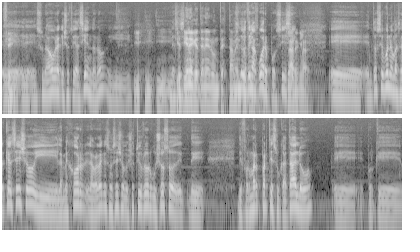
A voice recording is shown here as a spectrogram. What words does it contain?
Eh, Sí. eh, Es una obra que yo estoy haciendo, ¿no? Y, Y, y- y que tiene que tener un testamento. que tenga físico. cuerpo, sí, claro, sí. Claro, eh, entonces, bueno, me acerqué al sello y la mejor, la verdad que es un sello que yo estoy re orgulloso de, de- de formar parte de su catálogo, eh, porque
